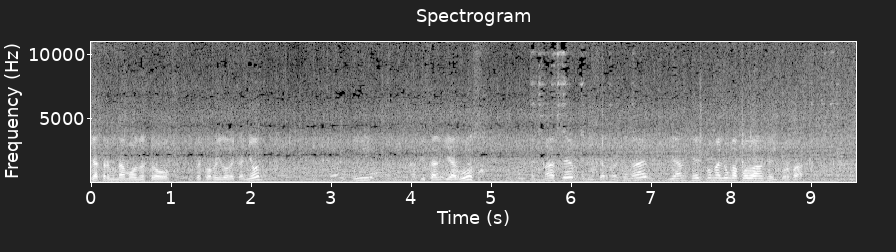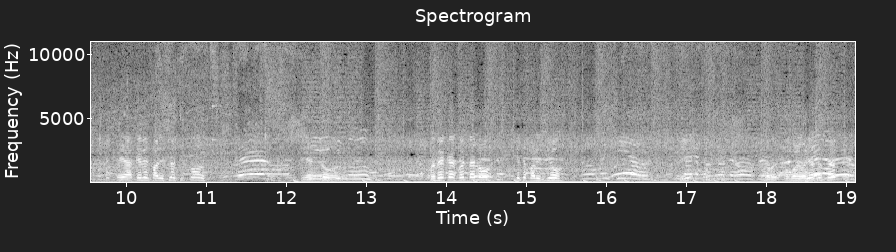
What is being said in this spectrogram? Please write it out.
ya terminamos nuestro recorrido de cañón. Y aquí está el guía Gus, el máster, el internacional y Ángel. Pónganle un apodo a Ángel, porfa. Eh, ¿A qué les pareció, chicos? Esto. Buenísimo. Rebeca, cuéntanos, ¿qué te pareció? Muy chido. ¿Sí? ¿Lo, lo volverías a hacer?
